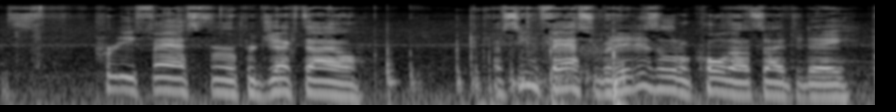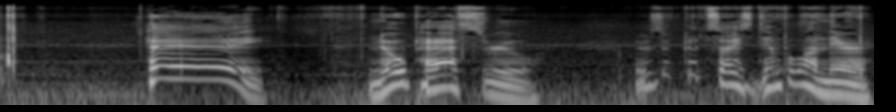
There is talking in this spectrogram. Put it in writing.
It's pretty fast for a projectile. I've seen faster, but it is a little cold outside today. Hey! No pass-through. There's a good sized dimple on there.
